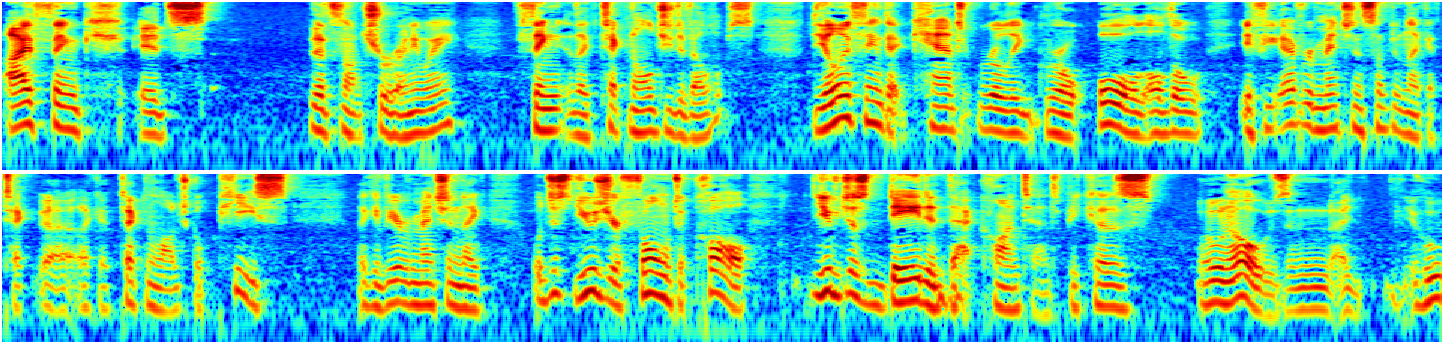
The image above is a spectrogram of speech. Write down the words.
I think it's that's not true anyway. Thing like technology develops. The only thing that can't really grow old, although if you ever mention something like a tech, uh, like a technological piece, like if you ever mention like, well, just use your phone to call, you've just dated that content because who knows? And I, who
